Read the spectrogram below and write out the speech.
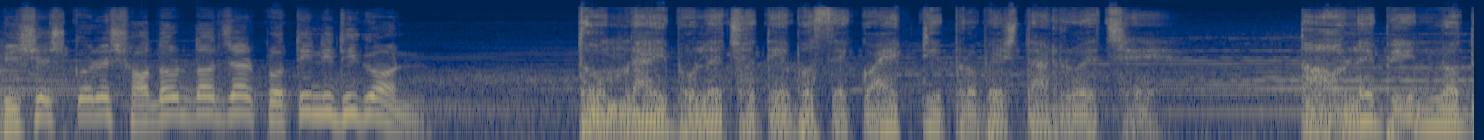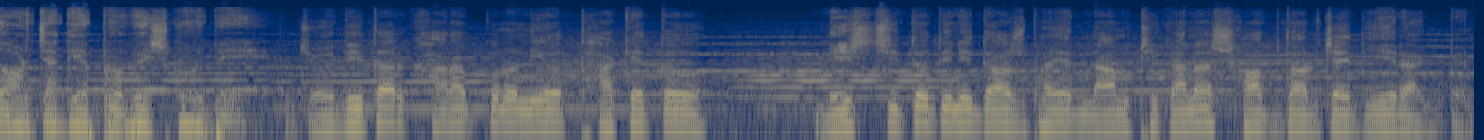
বিশেষ করে সদর দরজার প্রতিনিধিগণ। তোমরাই বলেছ দেবসে কয়েকটি প্রবেশদ্বার রয়েছে। তাহলে ভিন্ন দরজা দিয়ে প্রবেশ করবে। যদি তার খারাপ কোনো নিয়ত থাকে তো নিশ্চিত তিনি দশ ভাইয়ের নাম ঠিকানা সব দরজায় দিয়ে রাখবেন।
